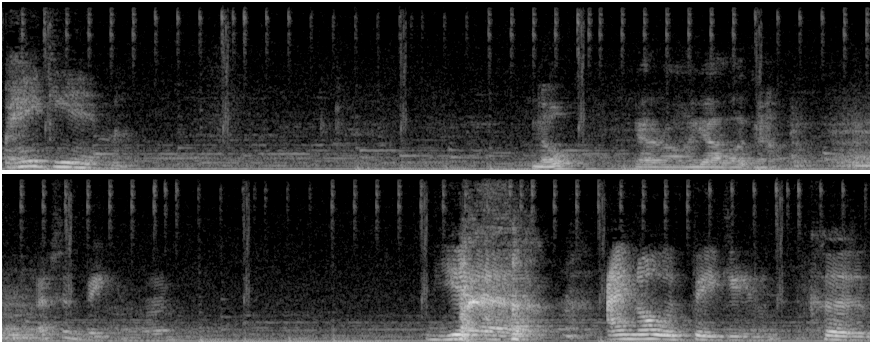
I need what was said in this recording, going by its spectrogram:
bacon. Nope. Got it wrong. You gotta look now. That's just bacon, bro. Yeah, I know it's bacon, cause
